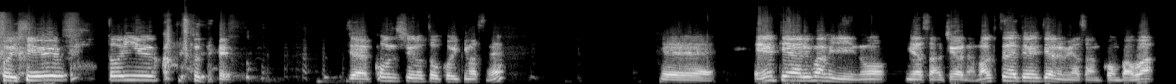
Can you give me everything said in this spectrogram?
という、ということで、じゃあ今週の投稿いきますね。えー、NTR ファミリーの皆さん、違うな、マークツナイト NTR の皆さんこんばんは。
